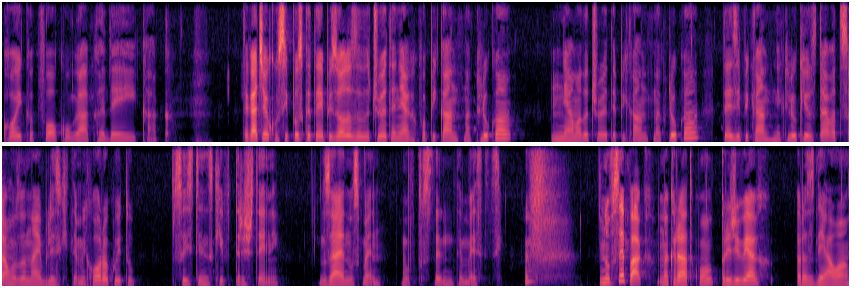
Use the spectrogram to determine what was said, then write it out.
кой, какво, кога, къде и как. Така че ако си пускате епизода, за да чуете някаква пикантна клюка, няма да чуете пикантна клюка. Тези пикантни клюки остават само за най-близките ми хора, които са истински втрещени. Заедно с мен в последните месеци. Но все пак, накратко, преживях раздяла.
